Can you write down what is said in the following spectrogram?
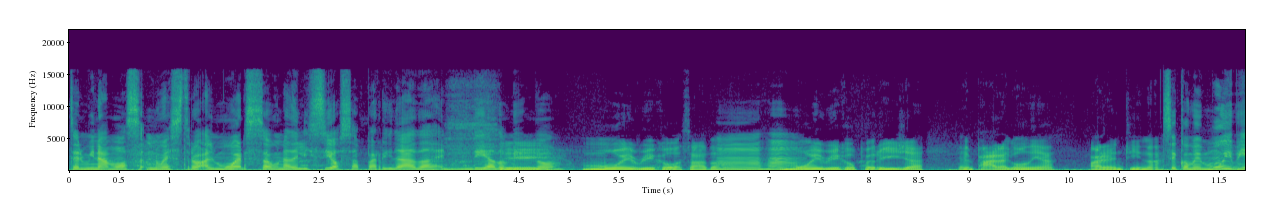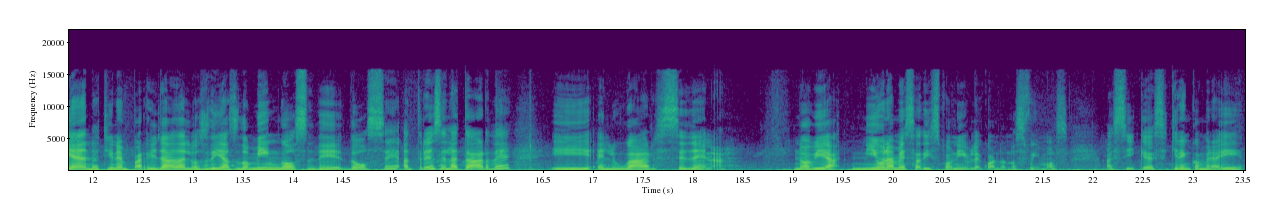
terminamos nuestro almuerzo, una deliciosa parrillada en un día domingo. Sí, muy rico asado. Ujú. Muy rico parrilla en Patagonia, Argentina. Se come muy bien, tienen parrillada los días domingos de 12 a 3 de la tarde y el lugar se llena. No había ni una mesa disponible cuando nos fuimos. Así que si quieren comer ahí,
